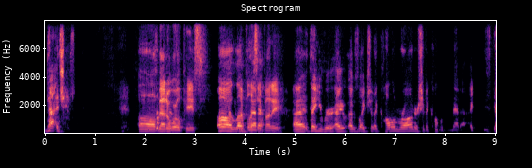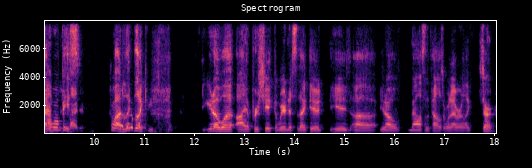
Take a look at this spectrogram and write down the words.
that. Just, Oh, Metta World Peace. oh, I God love bless Metta. you, buddy. Uh, thank you for. I, I was like, should I call him Ron or should I call him Metta? I haven't world peace. Come on, Oh, look, look. You know what? I appreciate the weirdness of that dude. He's, uh, you know, Malice in the Palace or whatever. Like, sure,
